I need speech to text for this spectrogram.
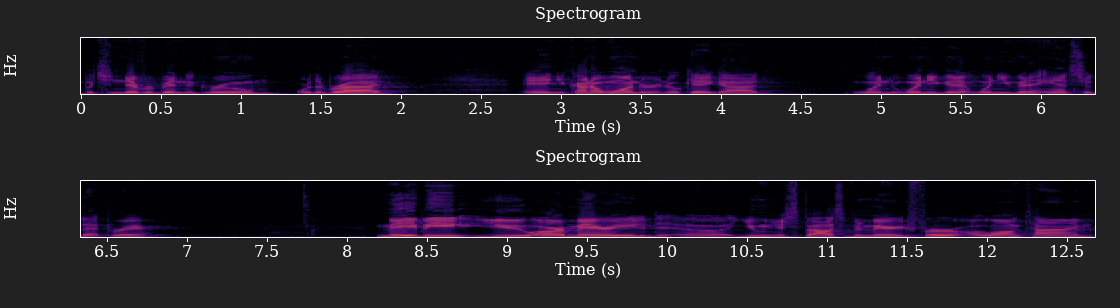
but you've never been the groom or the bride and you're kind of wondering, okay, God, when, when, are you gonna, answer that prayer? Maybe you are married, uh, you and your spouse have been married for a long time,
